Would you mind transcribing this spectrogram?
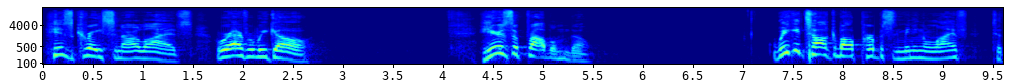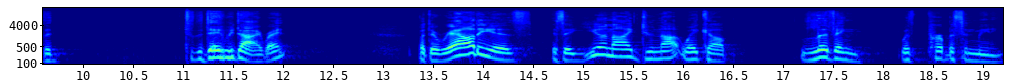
His grace in our lives wherever we go. Here's the problem, though. We can talk about purpose and meaning in life to the, to the day we die, right? But the reality is, is that you and I do not wake up living with purpose and meaning.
